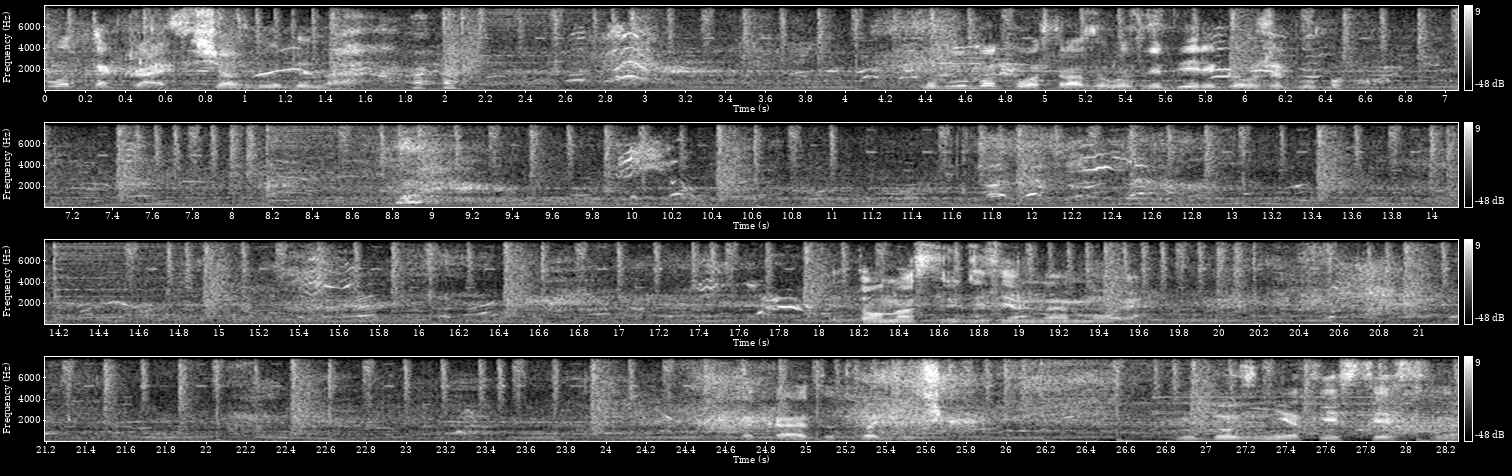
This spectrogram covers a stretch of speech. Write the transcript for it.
вот такая сейчас глубина. Ну глубоко, сразу возле берега уже глубоко. Это у нас Средиземное море. Такая тут водичка. Медуз нет, естественно.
